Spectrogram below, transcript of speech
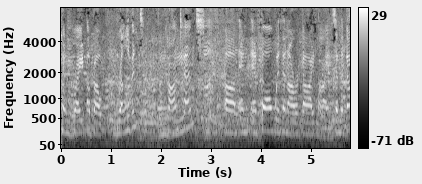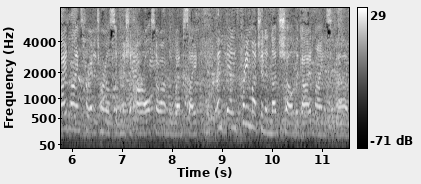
can write about relevant content, um, and, and fall within our guidelines. And the guidelines for editorial submission are also on the website. And, and pretty much in a nutshell, the guidelines um,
